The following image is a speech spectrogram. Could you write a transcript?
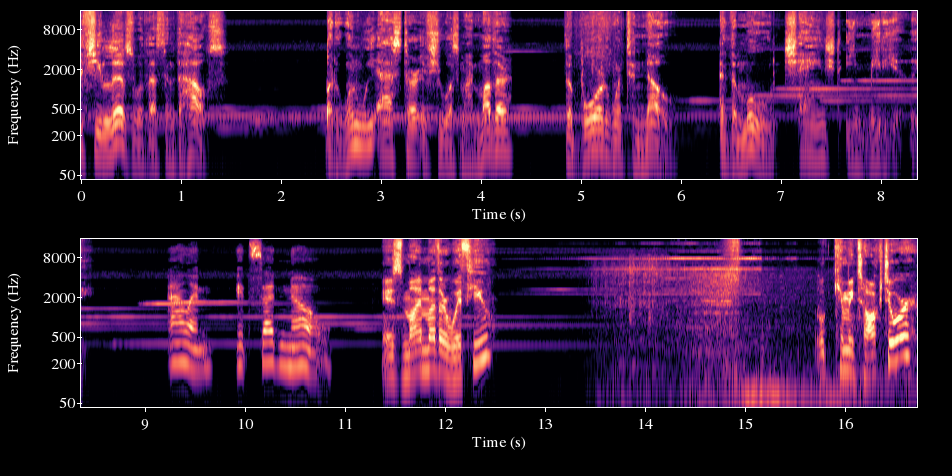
if she lives with us in the house. But when we asked her if she was my mother, the board went to no, and the mood changed immediately. Alan, it said no. Is my mother with you? Well, can we talk to her?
